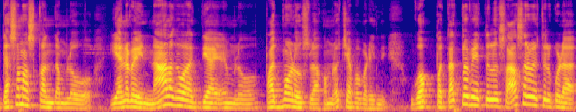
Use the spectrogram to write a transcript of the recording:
దశమస్కందంలో ఎనభై నాలుగవ అధ్యాయంలో పద్మూడవ శ్లోకంలో చెప్పబడింది. గొప్ప తత్వవేత్తలు శాస్త్రవేత్తలు కూడా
